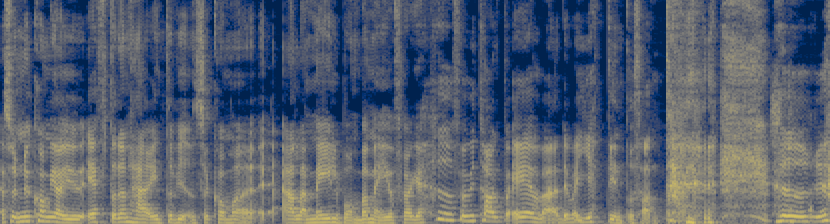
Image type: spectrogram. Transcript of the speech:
alltså nu kommer jag ju, efter den här intervjun så kommer alla mailbomba mig och fråga hur får vi tag på Eva? Det var jätteintressant. hur,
